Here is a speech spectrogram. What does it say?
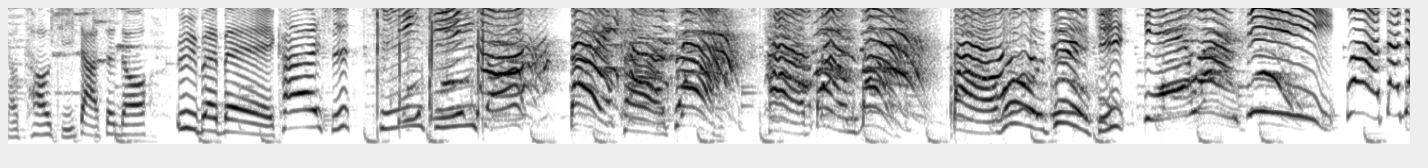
要超级大声的哦。预备备，开始，勤洗手，戴口罩，好棒棒，保护自己，别忘记。哇，大家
